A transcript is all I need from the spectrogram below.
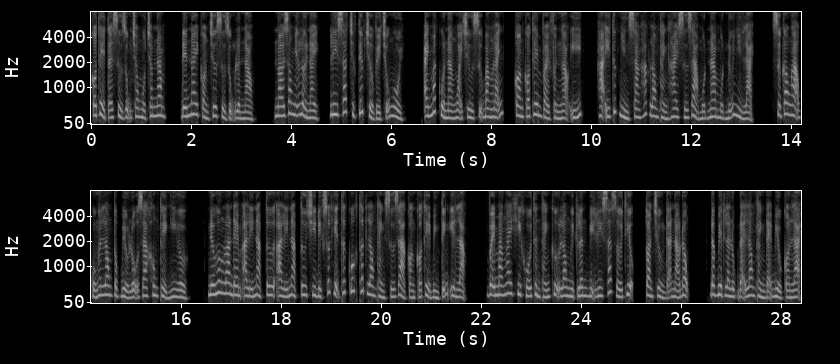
Có thể tái sử dụng trong 100 năm, đến nay còn chưa sử dụng lần nào. Nói xong những lời này, ly sát trực tiếp trở về chỗ ngồi. Ánh mắt của nàng ngoại trừ sự băng lãnh, còn có thêm vài phần ngạo ý. Hạ ý thức nhìn sang hắc long thành hai sứ giả một nam một nữ nhìn lại. Sự cao ngạo của ngân long tộc biểu lộ ra không thể nghi ngờ. Nếu hương loan đem a lý nạp tư, a lý nạp tư chi địch xuất hiện thất quốc thất long thành sứ giả còn có thể bình tĩnh yên lặng vậy mà ngay khi khối thần thánh cự long nghịch lân bị ly sát giới thiệu, toàn trường đã náo động. Đặc biệt là lục đại long thành đại biểu còn lại,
